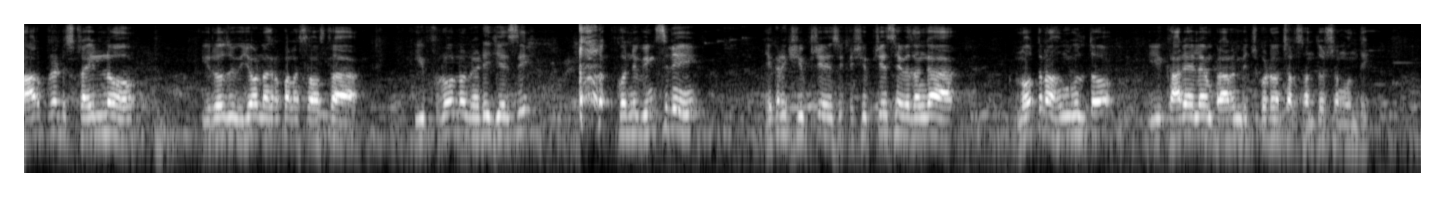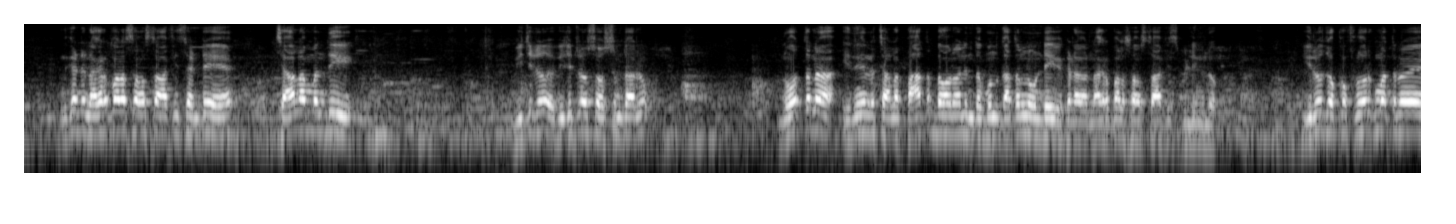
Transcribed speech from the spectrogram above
కార్పొరేట్ స్టైల్లో ఈరోజు విజయవాడ నగరపాలక సంస్థ ఈ ఫ్లోర్ను రెడీ చేసి కొన్ని వింగ్స్ని ఇక్కడికి షిఫ్ట్ చేసి షిఫ్ట్ చేసే విధంగా నూతన హంగులతో ఈ కార్యాలయం ప్రారంభించుకోవడం చాలా సంతోషంగా ఉంది. ఎందుకంటే నగరపాలక సంస్థ ఆఫీస్ అంటే చాలామంది విజిటర్ విజిటర్స్ వస్తుంటారు. నూతన ఏదైనా చాలా పాత భవనాలు ఇంతకుముందు గతంలో ఉండేవి ఇక్కడ నగరపాలక సంస్థ ఆఫీస్ బిల్డింగ్లో. ఈరోజు ఒక్క ఫ్లోర్కి మాత్రమే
